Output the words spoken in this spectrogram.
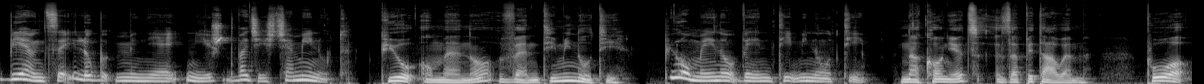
więcej lub mniej niż 20 minut. Più o meno 20 minuti. Più o meno 20 minuti. Na koniec zapytałem: Può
